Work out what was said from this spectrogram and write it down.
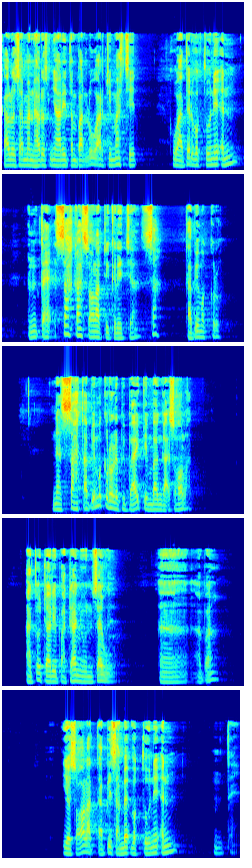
Kalau zaman harus nyari tempat luar di masjid, khawatir waktune en Entah sahkah sholat di gereja? Sah, tapi makruh. Nah sah tapi makruh lebih baik timbang nggak sholat. Atau daripada nyun sewu. Eh, apa? Ya sholat tapi sampai waktu ini en, entah.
